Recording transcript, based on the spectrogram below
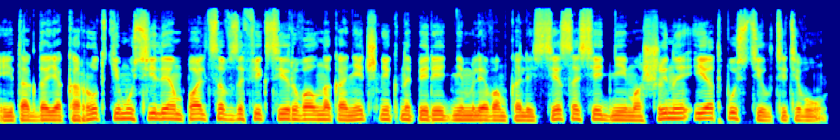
и тогда я коротким усилием пальцев зафиксировал наконечник на переднем левом колесе соседней машины и отпустил тетиву.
